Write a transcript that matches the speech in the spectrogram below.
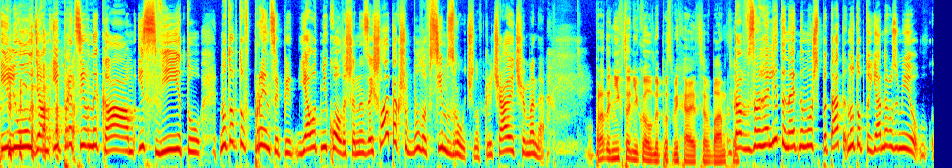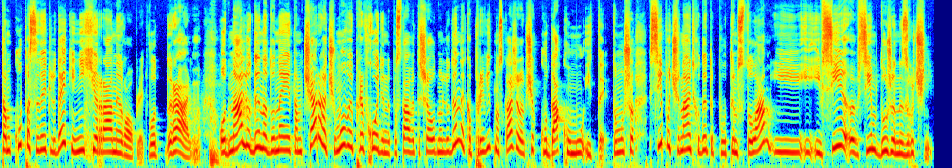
І людям, і працівникам, і світу. Ну, тобто, в принципі, я от ніколи ще не зайшла так, щоб було всім зручно, включаючи мене. Правда, ніхто ніколи не посміхається в банки. Та взагалі ти навіть не можеш спитати. Ну тобто, я не розумію, там купа сидить людей, які ніхіра не роблять. От реально. Одна людина до неї там черга. Чому ви при вході не поставите ще одну людину, яка привітно скаже, вообще, куди кому йти? Тому що всі починають ходити по тим столам, і, і, і всі всім дуже незручні.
